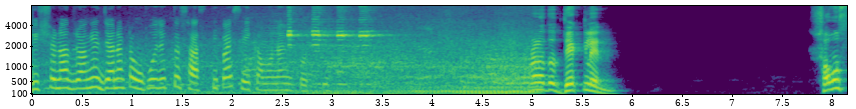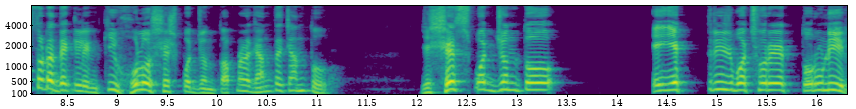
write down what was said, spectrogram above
বিশ্বনাথ রঙের যেন একটা উপযুক্ত শাস্তি পায় সেই কামনা আমি করছি। আপনারা তো দেখলেন সমস্তটা দেখলেন কি হলো শেষ পর্যন্ত? আপনারা জানতে চান তো? যে শেষ পর্যন্ত এই একত্রিশ বছরের তরুণীর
